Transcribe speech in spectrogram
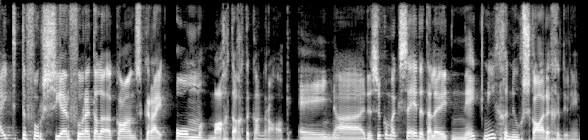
uit te forceer voordat hulle 'n kans kry om magtig te kan raak. En uh dis hoekom ek sê dat hulle het net nie genoeg skade gedoen nie.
